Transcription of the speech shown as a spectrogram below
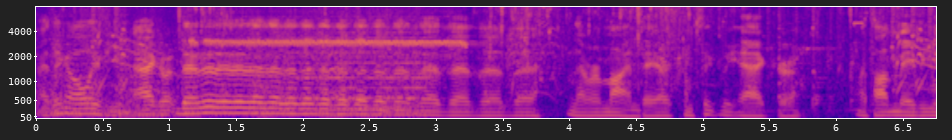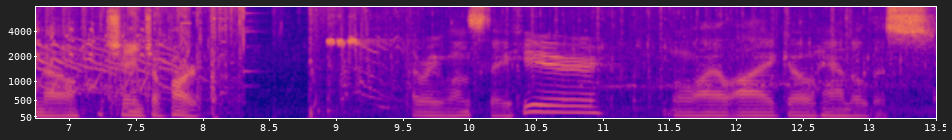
I think only if you aggro... Never mind, they are completely aggro. I thought maybe, you know, change of heart. Everyone stay here while I go handle this.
